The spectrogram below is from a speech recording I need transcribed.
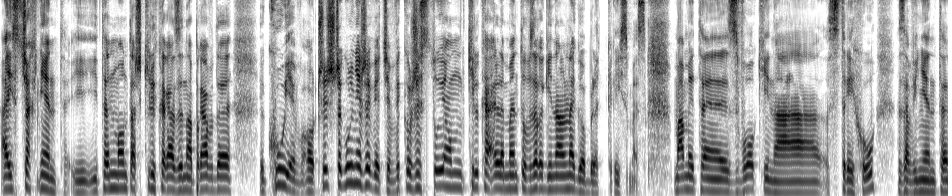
a jest ciachnięte. I, I, ten montaż kilka razy naprawdę kuje w oczy, szczególnie, że wiecie, wykorzystują kilka elementów z oryginalnego Black Christmas. Mamy te zwłoki na strychu, zawinięte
